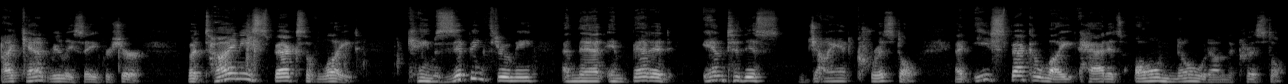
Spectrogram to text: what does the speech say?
I can't really say for sure. But tiny specks of light came zipping through me and then embedded into this giant crystal. And each speck of light had its own node on the crystal.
